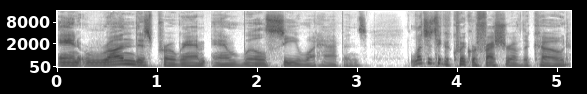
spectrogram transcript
and run this program and we'll see what happens. Let's just take a quick refresher of the code.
